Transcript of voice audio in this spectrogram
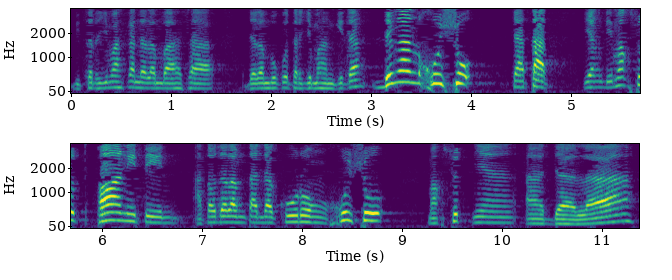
diterjemahkan dalam bahasa dalam buku terjemahan kita dengan khusyuk catat yang dimaksud qanitin atau dalam tanda kurung khusyuk maksudnya adalah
